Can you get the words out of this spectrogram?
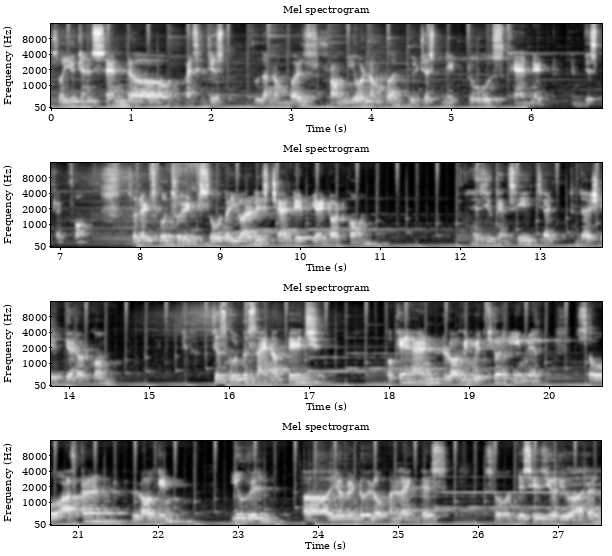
So you can send uh, messages to the numbers from your number. You just need to scan it in this platform. So let's go through it. So the URL is chatapi.com. As you can see, chat-api.com just go to sign up page okay and log in with your email. So after login you will uh, your window will open like this. So this is your url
